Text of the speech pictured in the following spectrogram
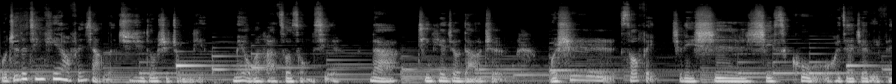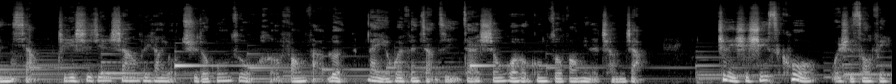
我觉得今天要分享的句句都是重点，没有办法做总结。那今天就到这。我是 Sophie，这里是 She's Cool，我会在这里分享这个世界上非常有趣的工作和方法论，那也会分享自己在生活和工作方面的成长。这里是 She's Cool，我是 Sophie。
